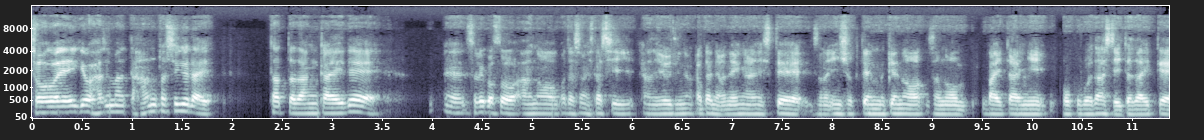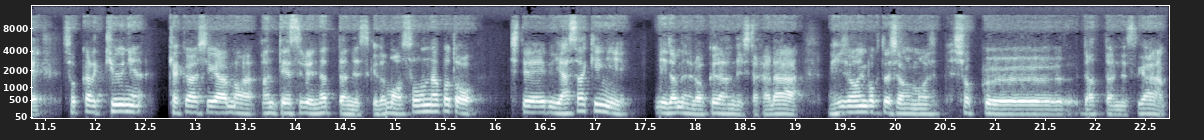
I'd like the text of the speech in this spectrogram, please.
ちょうど営業始まって半年ぐらい経った段階で、えそれこそ、あの、私の親しいあの友人の方にお願いして、その飲食店向けのその媒体に広告を出していただいて、そこから急に客足がまあ安定するようになったんですけども、そんなことをしている矢先に2度目のロックダウンでしたから、非常に僕としてはもうショックだったんですが、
